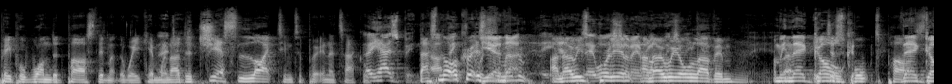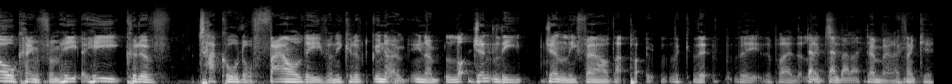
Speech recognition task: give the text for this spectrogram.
people wandered past him at the weekend when I'd have just liked him to put in a tackle. He has been. That's I not think- a criticism. Yeah, that- I know he's brilliant. I know we all love him. I mean, their goal, just walked past. their goal came from he he could have tackled or fouled even. He could have you know you know gently gently fouled that the the, the, the player that Dem- led to- Dembele. Dembele. Thank you.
